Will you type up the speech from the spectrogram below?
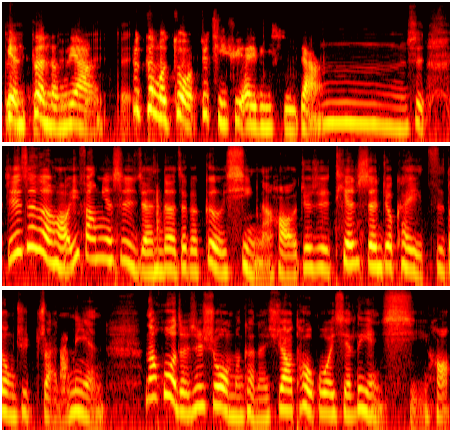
变正能量，就这么做，就情绪 A B C 这样。嗯，是，其实这个哈，一方面是人的这个个性，然后就是天生就可以自动去转念，那或者是说我们可能需要透过一些练习哈，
